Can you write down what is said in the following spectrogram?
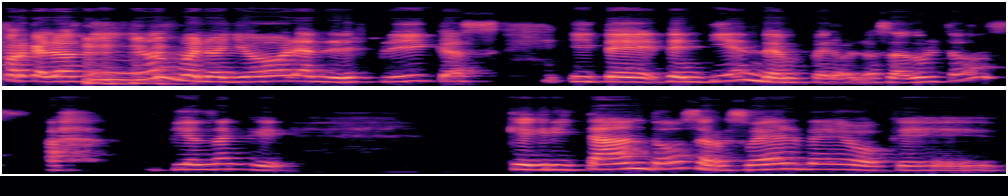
porque los niños, bueno, lloran, le explicas y te, entienden, pero los adultos ah, piensan que que gritando se resuelve o que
